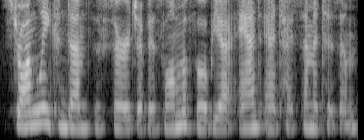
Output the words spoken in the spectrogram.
strongly condemns the surge of Islamophobia and anti Semitism,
